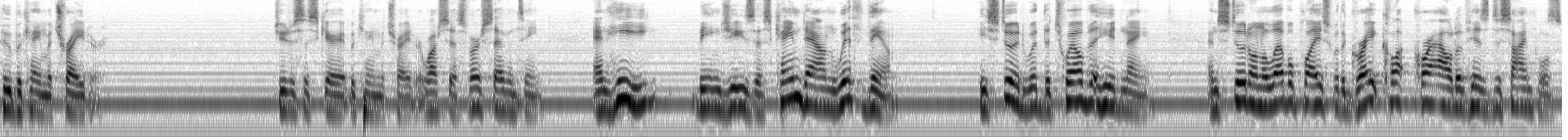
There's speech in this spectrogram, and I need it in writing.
who became a traitor. Judas Iscariot became a traitor. Watch this, verse 17. And he, being Jesus, came down with them. He stood with the 12 that he had named and stood on a level place with a great crowd of his disciples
